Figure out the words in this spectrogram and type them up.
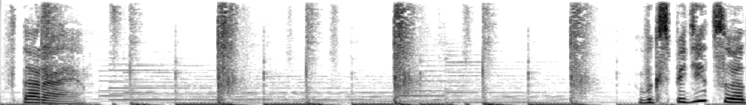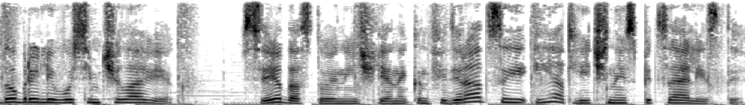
вторая. В экспедицию одобрили 8 человек. Все достойные члены конфедерации и отличные специалисты.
